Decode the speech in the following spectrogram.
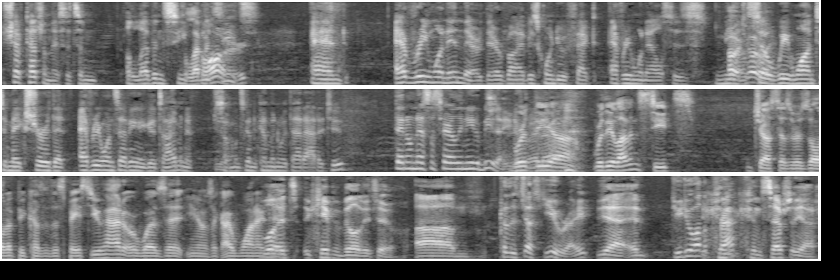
chef touched on this. It's an eleven seat 11 bar, seats. and everyone in there, their vibe is going to affect everyone else's meal. Oh, totally. So we want to make sure that everyone's having a good time, and if someone's going to come in with that attitude, they don't necessarily need to be there. Were the uh, were the eleven seats just as a result of because of the space you had, or was it you know it's like I wanted? Well, to, it's a capability too. Um, Because it's just you, right? yeah, it, Do you do all the Con- prep? conceptually, yeah,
